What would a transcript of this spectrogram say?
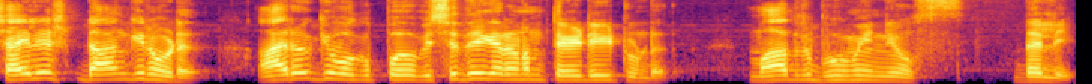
ശൈലേഷ് ഡാങ്കിനോട് ആരോഗ്യവകുപ്പ് വിശദീകരണം തേടിയിട്ടുണ്ട്. മാതൃഭൂമി ന്യൂസ് ഡൽഹി.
